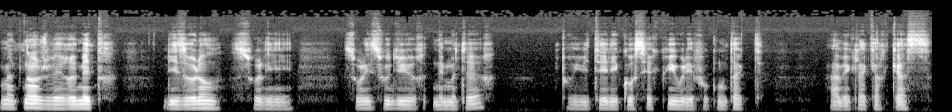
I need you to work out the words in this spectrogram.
Maintenant, je vais remettre l'isolant sur les, sur les soudures des moteurs pour éviter les courts-circuits ou les faux contacts avec la carcasse,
